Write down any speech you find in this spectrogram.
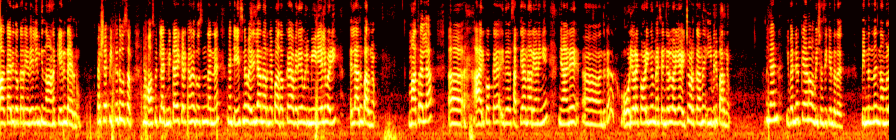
ആ കാര്യം ഇതൊക്കെ അറിയണമെങ്കിൽ എനിക്ക് നാണക്കേടുണ്ടായിരുന്നു. പക്ഷേ പിറ്റേ ദിവസം ഞാൻ ഹോസ്പിറ്റലിൽ അഡ്മിറ്റ് ആയി കിടക്കുന്ന ദിവസം തന്നെ ഞാൻ കേസിന് വരില്ല എന്ന് പറഞ്ഞപ്പോൾ അതൊക്കെ അവർ ഒരു മീഡിയയിൽ വഴി എല്ലാവരും പറഞ്ഞു. മാത്രമല്ല ആർക്കൊക്കെ ഇത് സത്യമാണെന്ന് അറിയണമെങ്കിൽ ഞാൻ എന്നിട്ട് ഓഡിയോ റെക്കോർഡിംഗ് മെസ്സഞ്ചർ വഴി അയച്ചു കൊടുക്കാമെന്ന് ഇവർ പറഞ്ഞു. ഞാൻ ഇവരിനൊക്കെയാണോ വിശ്വസിക്കേണ്ടത്? പിന്നെ നമ്മൾ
